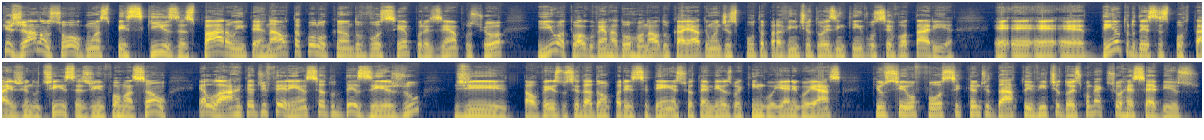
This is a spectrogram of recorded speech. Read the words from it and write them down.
que já lançou algumas pesquisas para o internauta, colocando você, por exemplo, o senhor e o atual governador Ronaldo Caiado em uma disputa para 22 em quem você votaria. É, é, é, é, dentro desses portais de notícias, de informação, é larga a diferença do desejo de, talvez, do cidadão aparecidense ou até mesmo aqui em Goiânia e Goiás, que o senhor fosse candidato em 22. Como é que o senhor recebe isso?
